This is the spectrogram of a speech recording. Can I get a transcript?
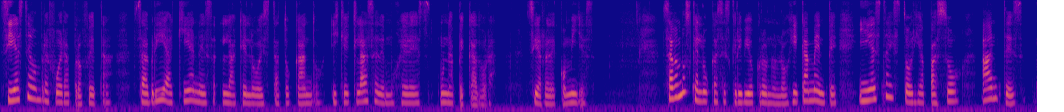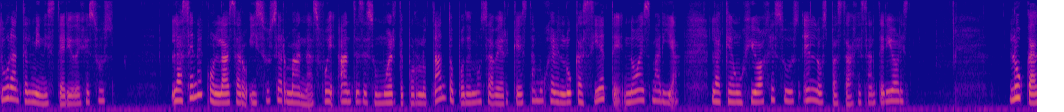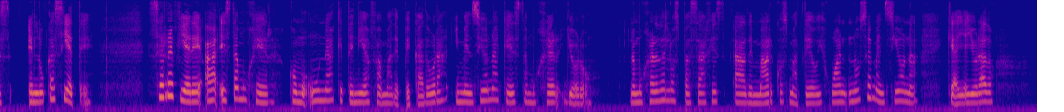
si este hombre fuera profeta, sabría quién es la que lo está tocando y qué clase de mujer es una pecadora. Cierre de comillas. Sabemos que Lucas escribió cronológicamente y esta historia pasó antes, durante el ministerio de Jesús. La cena con Lázaro y sus hermanas fue antes de su muerte, por lo tanto podemos saber que esta mujer en Lucas 7 no es María, la que ungió a Jesús en los pasajes anteriores. Lucas, en Lucas 7, se refiere a esta mujer como una que tenía fama de pecadora y menciona que esta mujer lloró. La mujer de los pasajes ah, de Marcos, Mateo y Juan no se menciona que haya llorado.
